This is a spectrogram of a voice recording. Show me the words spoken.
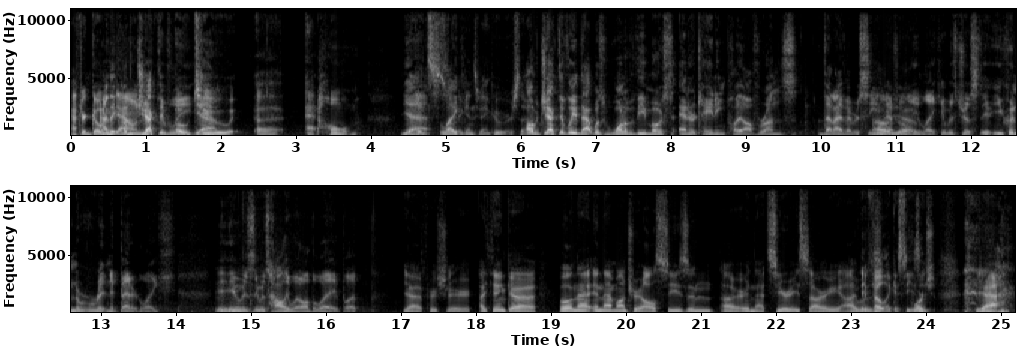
After going I think down objectively, 0-2 uh, at home yeah, against like against Vancouver, so objectively that was one of the most entertaining playoff runs that I've ever seen. Oh, definitely, yeah. like it was just it, you couldn't have written it better. Like it, it was it was Hollywood all the way. But Yeah, for sure. I think uh well in that in that Montreal season uh, or in that series, sorry, I was it felt like a season. fortu- yeah.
